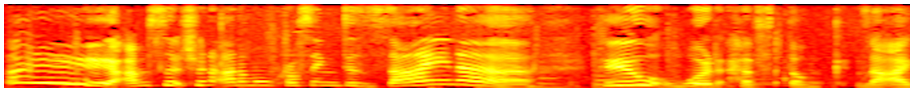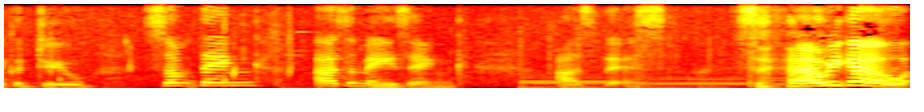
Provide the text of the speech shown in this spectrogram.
Hey, I'm such an Animal Crossing designer! Who would have thunk that I could do something as amazing as this? So there we go.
